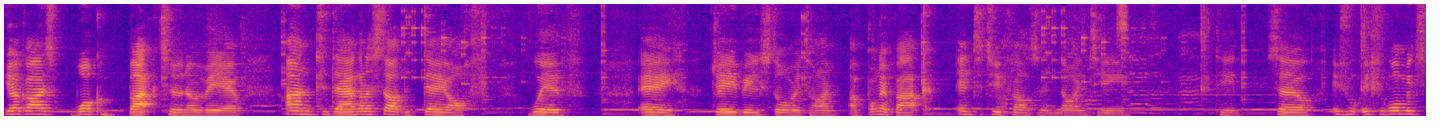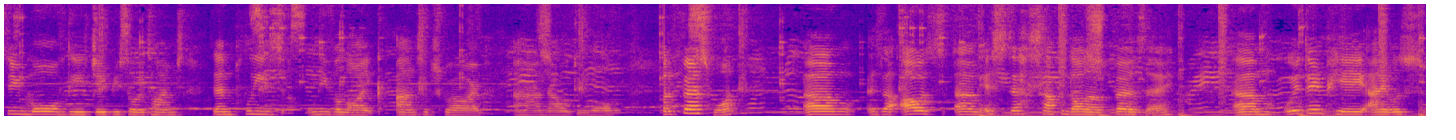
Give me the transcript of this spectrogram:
Yo guys, welcome back to another video and today I'm going to start the day off with a JB story time. I've brought it back into 2019. So if you, if you want me to do more of these JB story times then please leave a like and subscribe and I'll do more. But the first one um, is that I was, um, it's just happened on a Thursday. Um, we were doing PE and it was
